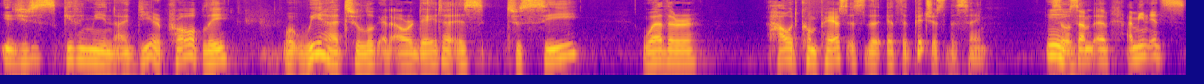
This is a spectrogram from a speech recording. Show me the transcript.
you- you're just giving me an idea. Probably what we had to look at our data is to see whether how it compares is the if the pitch is the same. Hmm. So some, uh, I mean, it's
